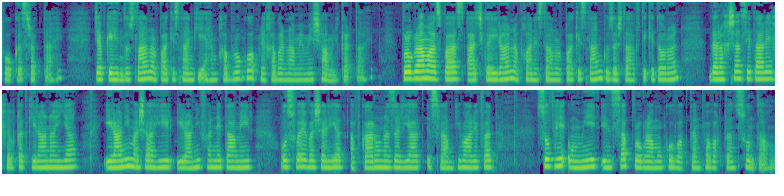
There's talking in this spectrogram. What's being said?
فوکس رکھتا ہے، جبکہ ہندوستان اور پاکستان کی اہم خبروں کو اپنے خبر نامے میں شامل کرتا ہے۔ پروگرام آس پاس آج کا ایران، افغانستان اور پاکستان گزشتہ ہفتے کے دوران درخشاں ستارے، خلقت کی رانائیاں، ایرانی مشاہیر، ایرانی فن تعمیر اسوہ و شریعت افکار و نظریات، اسلام کی معرفت، صبح امید، ان سب پروگراموں کو وقتاً فوقتاً سنتا ہوں۔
